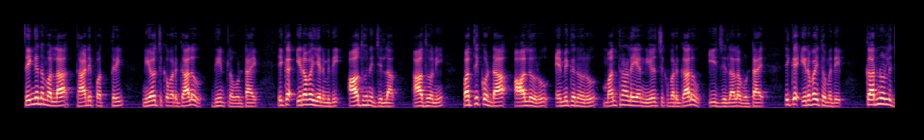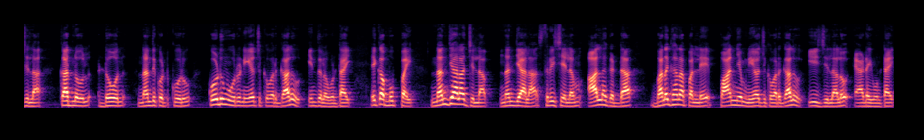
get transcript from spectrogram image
సింగనమల్ల తాడిపత్రి నియోజకవర్గాలు దీంట్లో ఉంటాయి. ఇక ఇరవై ఎనిమిది ఆధోని జిల్లా. ఆధోని పత్తికొండ ఆలూరు ఎమిగనూరు మంత్రాలయం నియోజకవర్గాలు ఈ జిల్లాలో ఉంటాయి. ఇక ఇరవై తొమ్మిది కర్నూలు జిల్లా. కర్నూలు డోన్ నందికొట్కూరు కోడుమూరు నియోజకవర్గాలు ఇందులో ఉంటాయి. ఇక ముప్పై నంద్యాల జిల్లా. నంద్యాల శ్రీశైలం ఆళ్ళగడ్డ బనఘనపల్లె పాణ్యం నియోజకవర్గాలు ఈ జిల్లాలో యాడ్ అయి ఉంటాయి.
